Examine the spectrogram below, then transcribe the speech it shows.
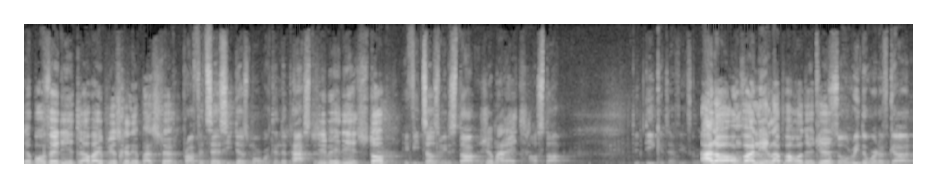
Le prophète dit, il travaille plus que le pasteur. The prophet says he does more work than the pastor. S'il me dit, stop, If he tells me to stop, je m'arrête. I'll stop. The deacons have the authority. Alors, on va lire la parole de Dieu. So we'll read the word of God.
